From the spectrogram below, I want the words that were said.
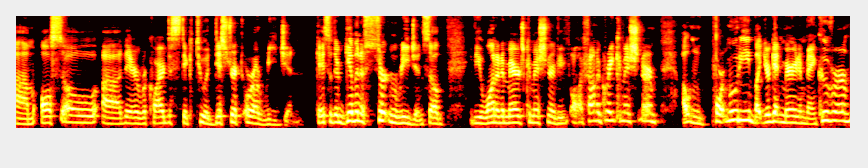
Um, also, uh, they're required to stick to a district or a region. Okay, so they're given a certain region. So if you wanted a marriage commissioner, if you oh I found a great commissioner out in Port Moody, but you're getting married in Vancouver,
